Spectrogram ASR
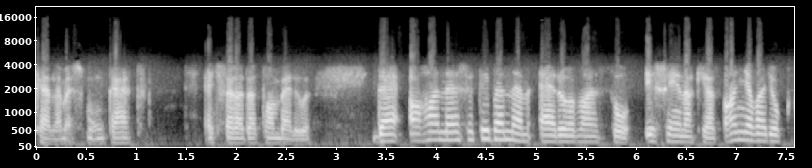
kellemes munkát egy feladaton belül. De a Hanna esetében nem erről van szó, és én, aki az anyja vagyok,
